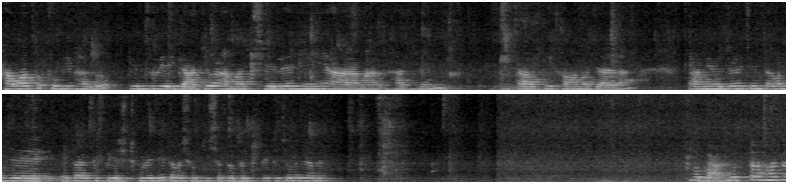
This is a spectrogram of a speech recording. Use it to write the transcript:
খাওয়া তো খুবই ভালো, কিন্তু এই গাজর আমার ছেলে, মেয়ে আর আমার হাজবেন্ড কাউকে খাওয়ানো যায় না। তো আমি ওই জন্যই চিন্তা করলাম যে এটা একটু পেস্ট করে দিই, তাহলে সবজির সাথে ওদের পেটে চলে যাবে। তো গাজরটা হয়তো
